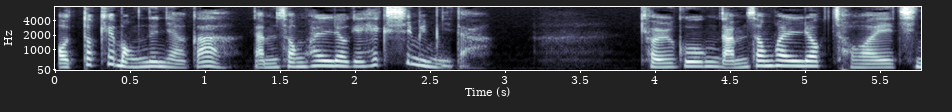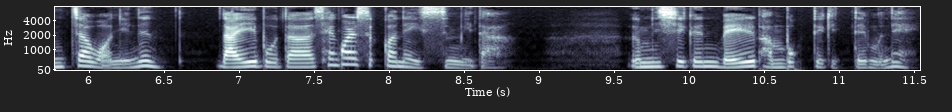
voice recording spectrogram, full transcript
어떻게 먹느냐가 남성 활력의 핵심입니다. 결국 남성 활력 저하의 진짜 원인은 나이보다 생활 습관에 있습니다. 음식은 매일 반복되기 때문에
